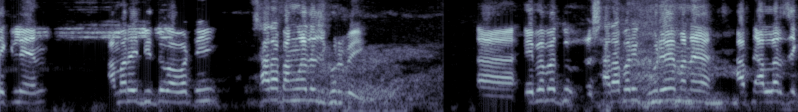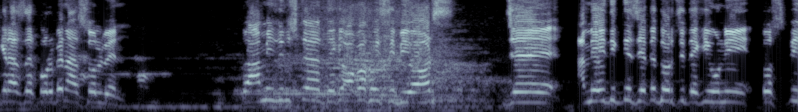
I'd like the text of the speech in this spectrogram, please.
দেখলেন আমার এই বৃদ্ধ বাবাটি সারা বাংলাদেশ ঘুরবে। আহ, এভাবে সারা বাড়ি ঘুরে মানে আপনি আল্লাহর জেকের আজগার করবেন আর চলবেন। তো আমি জিনিসটা দেখে অবাক হয়েছি বিয়ার্স যে আমি এই দিক দিয়ে যেতে ধরছি দেখি উনি তসবি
